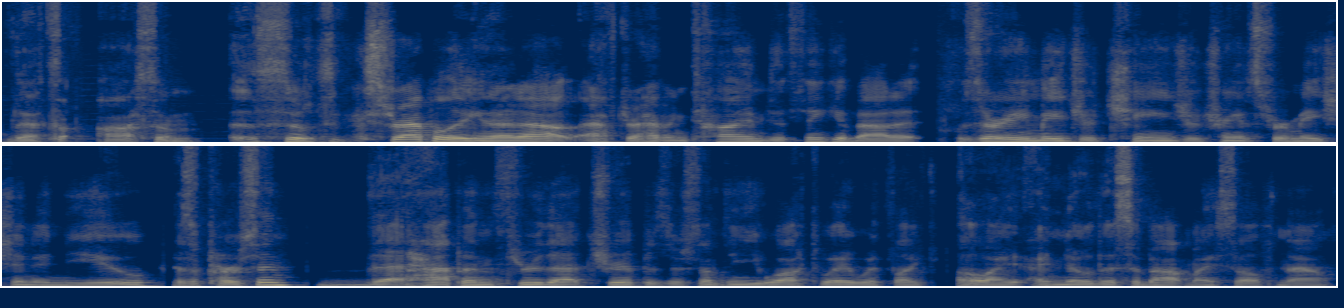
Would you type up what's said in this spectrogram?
That's awesome. So, extrapolating that out after having time to think about it, was there any major change or transformation in you as a person that happened through that trip? Is there something you walked away with, like, oh, I, I know this about myself now?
